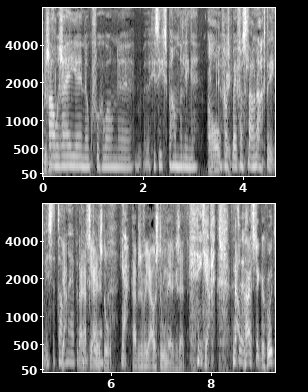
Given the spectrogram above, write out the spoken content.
trouwerijen en ook voor gewoon eh, gezichtsbehandelingen. Oh, En vast bij Van Slauwen achterin is dat dan. ja, heb ik daar heb jij een stoel. Ja. Hebben ze voor jou een stoel neergezet. Ja. Nou, hartstikke goed.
